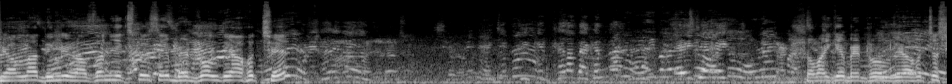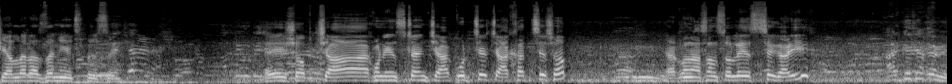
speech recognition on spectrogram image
শিয়ালদা দিল্লি রাজধানী এক্সপ্রেসে বেডরোল দেওয়া হচ্ছে। সবাইকে বেডরোল দেওয়া হচ্ছে শিয়ালদা রাজধানী এক্সপ্রেসে এই সব চা এখন ইনস্ট্যান্ট চা করছে চা খাচ্ছে সব। এখন আসানসোলে এসছে গাড়ি। আর কে চা খাবে?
